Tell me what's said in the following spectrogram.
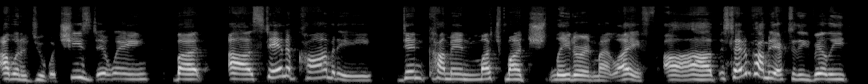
I want to do what she's doing. But uh, stand up comedy didn't come in much much later in my life uh stand-up comedy actually really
